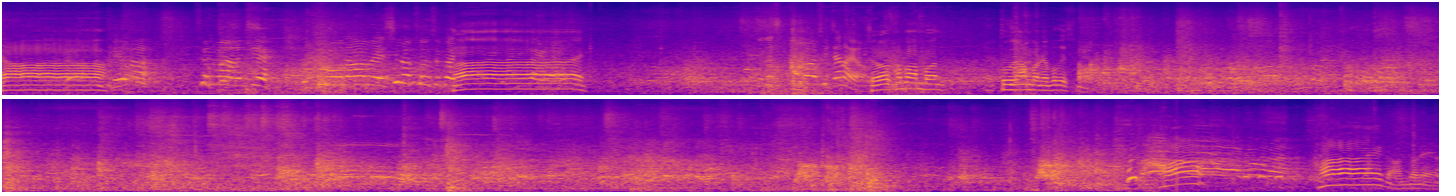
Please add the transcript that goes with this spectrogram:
야. 제가 설마 이제 프로 다음에 실업 선수가 아, 이거 스타할 수 있잖아요. 저 커버 한번 도전 한번 해보겠습니다. 아, 아, 이거 안 되네.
